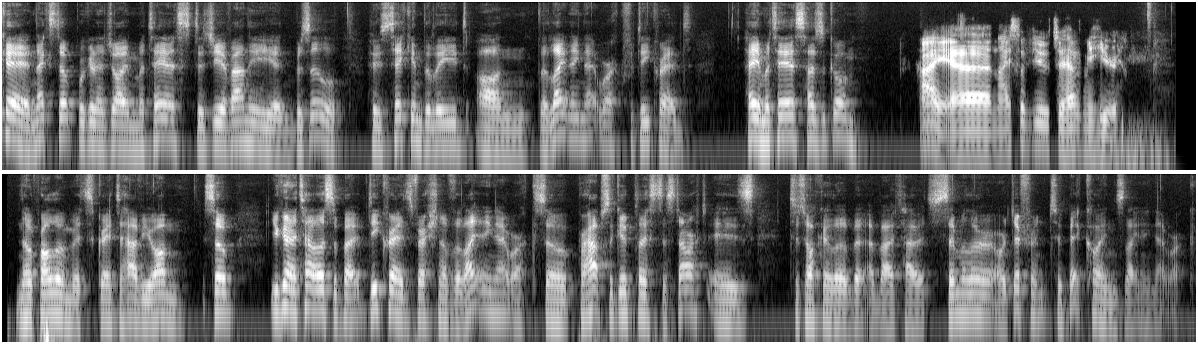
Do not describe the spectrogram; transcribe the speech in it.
Okay, next up we're going to join Matheus Degiovani in Brazil, who's taking the lead on the Lightning Network for Decred. Hey Matheus, how's it going? Hi, uh, nice of you to have me here. No problem, it's great to have you on. So, you're going to tell us about Decred's version of the Lightning Network. So, perhaps a good place to start is to talk a little bit about how it's similar or different to Bitcoin's Lightning Network.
